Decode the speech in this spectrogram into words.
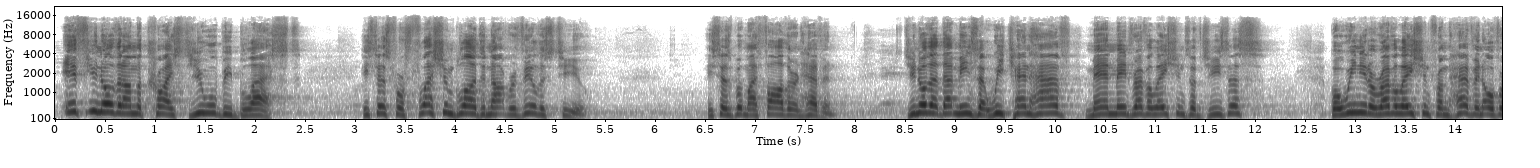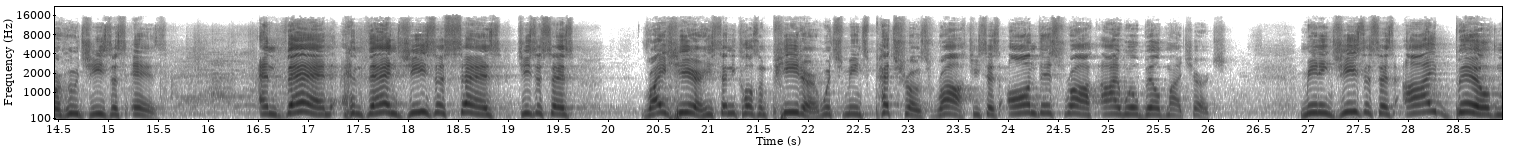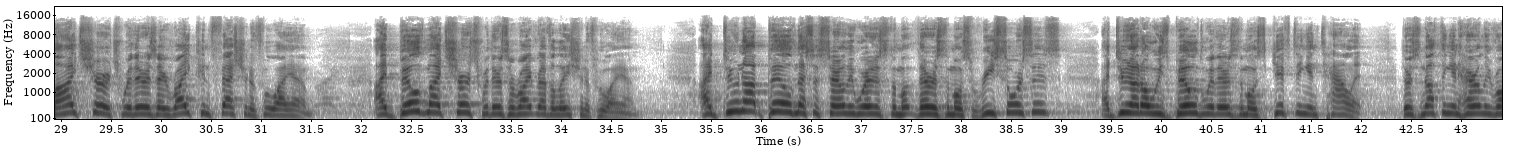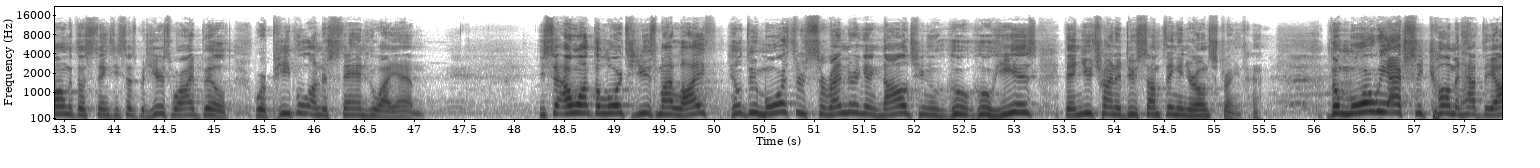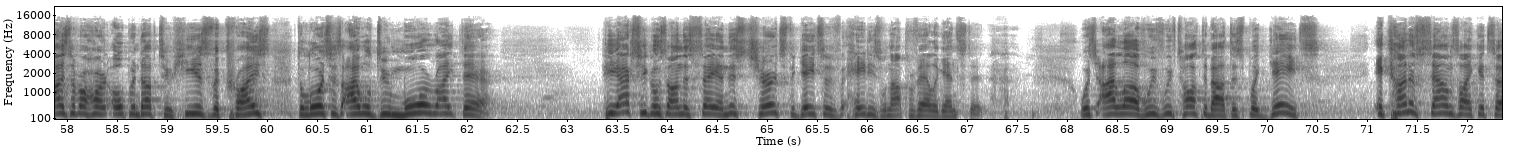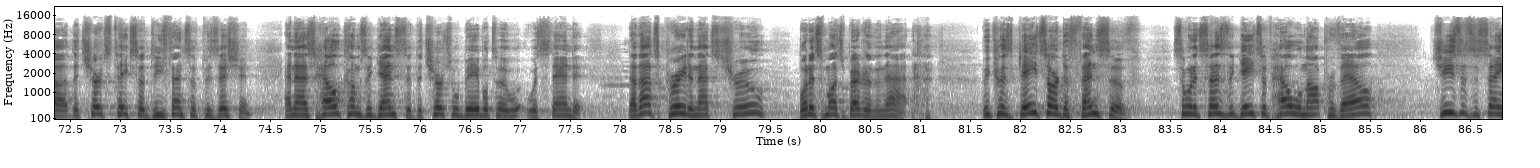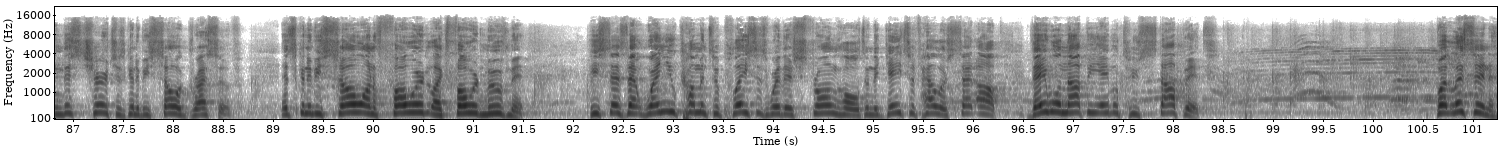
If you know that I'm the Christ, you will be blessed. He says, For flesh and blood did not reveal this to you. He says, But my Father in heaven. Do you know that that means that we can have man made revelations of Jesus? But we need a revelation from heaven over who Jesus is. And then, and then Jesus says, Jesus says, right here, he said he calls him Peter, which means Petros, rock. He says, On this rock I will build my church. Meaning Jesus says, I build my church where there is a right confession of who I am. I build my church where there's a right revelation of who I am. I do not build necessarily where the mo- there is the most resources. I do not always build where there's the most gifting and talent. There's nothing inherently wrong with those things. He says, but here's where I build, where people understand who I am. You say, I want the Lord to use my life. He'll do more through surrendering and acknowledging who, who He is than you trying to do something in your own strength. the more we actually come and have the eyes of our heart opened up to He is the Christ, the Lord says, I will do more right there. He actually goes on to say, in this church, the gates of Hades will not prevail against it, which I love. We've, we've talked about this, but gates, it kind of sounds like it's a, the church takes a defensive position. And as hell comes against it, the church will be able to withstand it. Now, that's great and that's true, but it's much better than that. because gates are defensive. So when it says the gates of hell will not prevail, Jesus is saying this church is going to be so aggressive. It's going to be so on forward, like forward movement. He says that when you come into places where there's strongholds and the gates of hell are set up, they will not be able to stop it. But listen,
